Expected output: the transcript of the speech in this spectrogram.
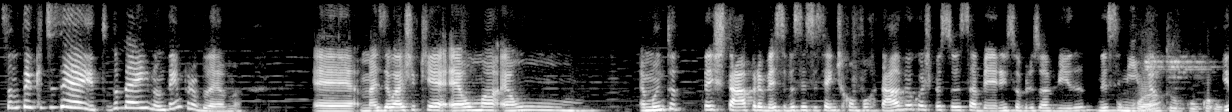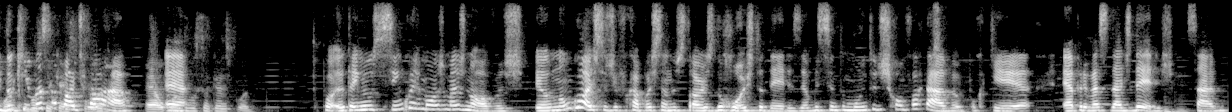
você não tem o que dizer, e tudo bem, não tem problema. É, mas eu acho que é, é, uma, é um. É muito testar para ver se você se sente confortável com as pessoas saberem sobre a sua vida nesse o nível. Quanto, o, o e do que você, você pode expor. falar. É, o quanto é. você quer expor. Pô, eu tenho cinco irmãos mais novos. Eu não gosto de ficar postando stories do rosto deles. Eu me sinto muito desconfortável, Sim. porque é a privacidade deles, uhum. sabe?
